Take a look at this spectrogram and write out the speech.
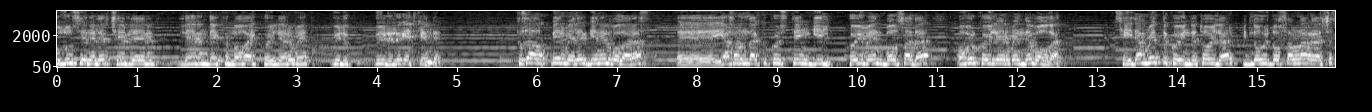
uzun seneler çevrelerindeki Nogay köyleri met üylük, üylülük etkenler. Kız alıp vermeler genel olarak e, yakınındaki Köstengil köymen bolsa da öbür köylermen de bolgan. Seyit Ahmetli köyünde toylar 1990'lar açık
